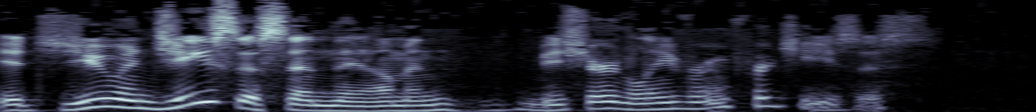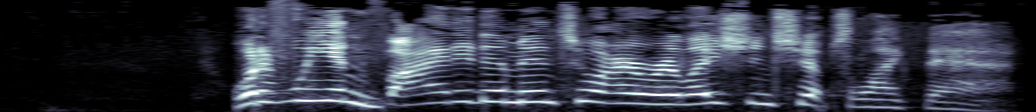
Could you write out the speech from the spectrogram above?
it's you and Jesus and them. And be sure to leave room for Jesus. What if we invited him into our relationships like that?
